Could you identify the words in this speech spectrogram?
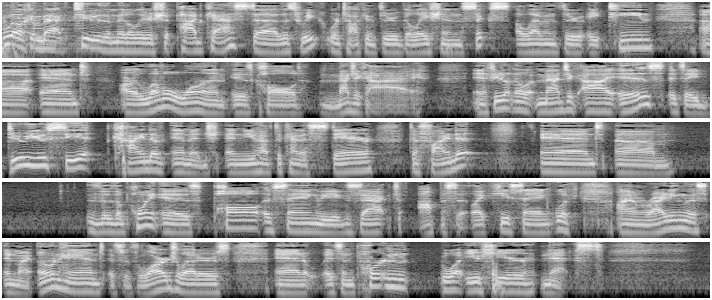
Welcome back to the Middle Leadership Podcast. Uh, this week we're talking through Galatians 6 11 through 18. Uh, and our level one is called Magic Eye. And if you don't know what Magic Eye is, it's a do you see it kind of image. And you have to kind of stare to find it. And um, the the point is Paul is saying the exact opposite. Like he's saying, "Look, I am writing this in my own hand. It's with large letters, and it's important what you hear next."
